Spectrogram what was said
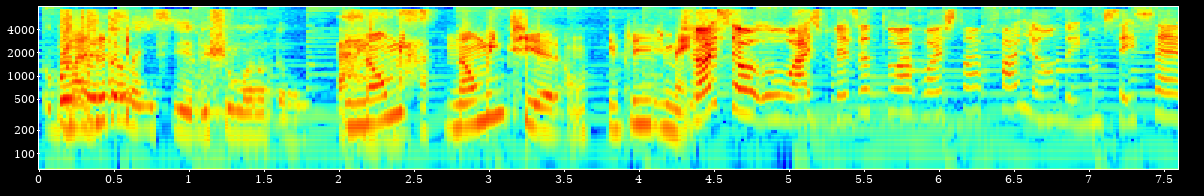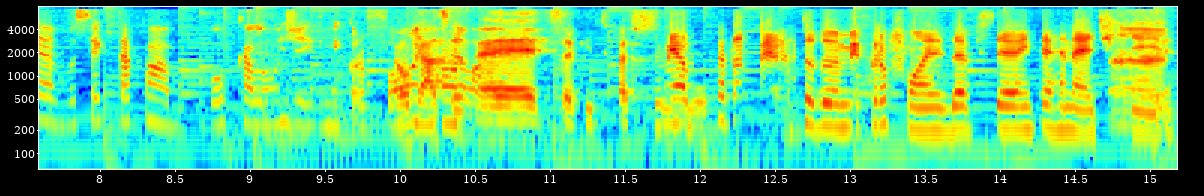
Eu botei Mas, também assim, esse lixo humano também. Não, me, não mentiram, simplesmente. Joyce, eu, eu, às vezes a tua voz tá falhando aí. Não sei se é você que tá com a boca longe aí do microfone. É o gato Edson aqui de Caxias. Minha boca tá perto do microfone, deve ser a internet é, que.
